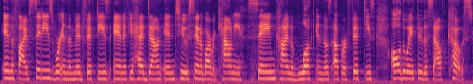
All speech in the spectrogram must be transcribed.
In the five cities, we're in the mid 50s. And if you head down into Santa Barbara County, same kind of look in those upper 50s all the way through the south coast.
